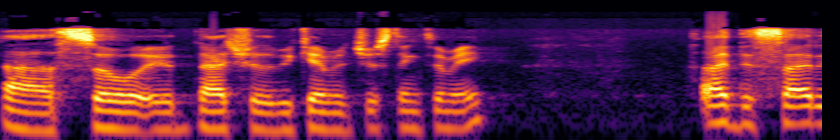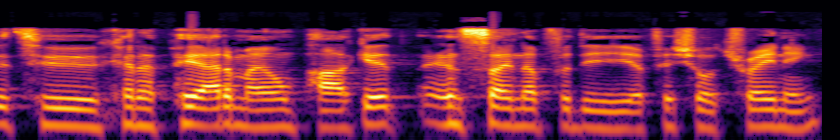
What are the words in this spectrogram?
uh, so it naturally became interesting to me. I decided to kind of pay out of my own pocket and sign up for the official training.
